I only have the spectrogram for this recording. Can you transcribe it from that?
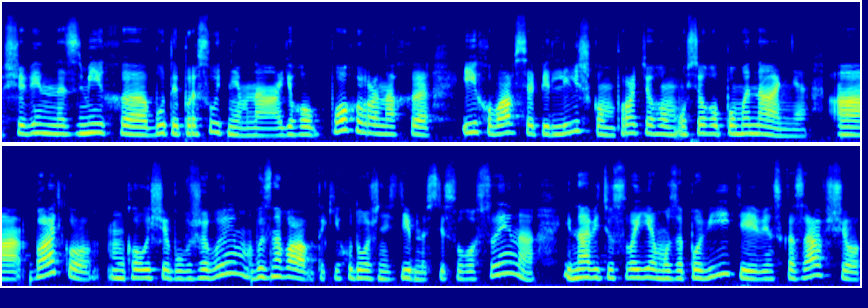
що він не зміг е, бути присутнім на його похоронах е, і ховався під ліжком протягом усього поминання. А батько, коли ще був живим, визнавав такі художні здібності свого сина, і навіть у своєму заповіті він сказав, що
